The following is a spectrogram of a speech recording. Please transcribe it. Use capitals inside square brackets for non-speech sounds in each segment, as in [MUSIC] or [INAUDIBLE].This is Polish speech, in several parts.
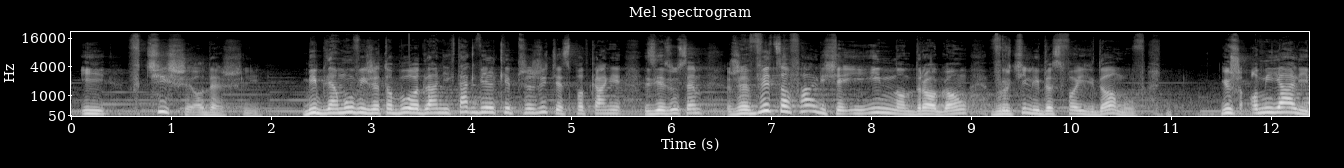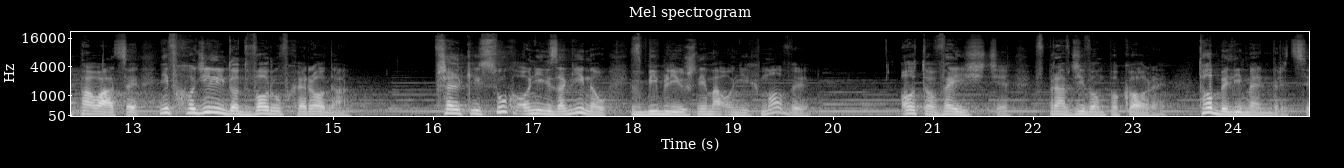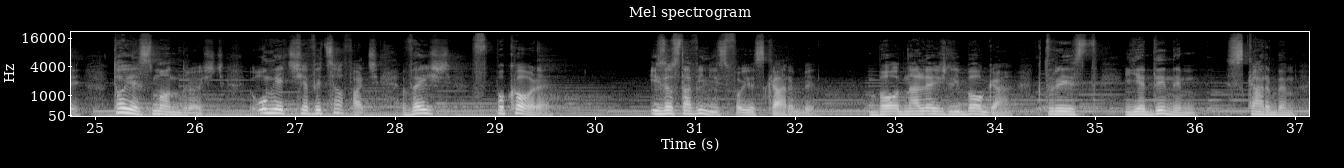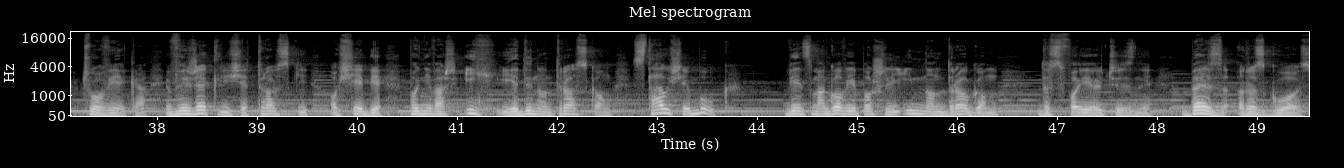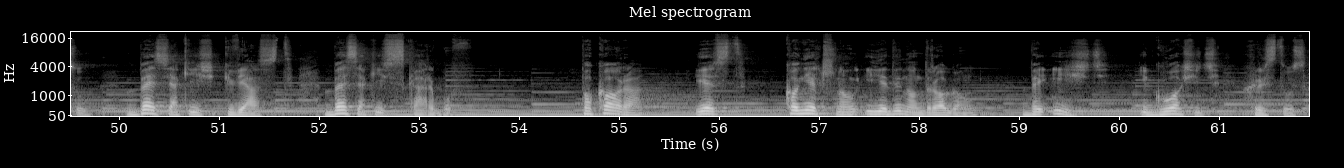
i w ciszy odeszli. Biblia mówi, że to było dla nich tak wielkie przeżycie, spotkanie z Jezusem, że wycofali się i inną drogą wrócili do swoich domów. Już omijali pałace, nie wchodzili do dworów Heroda. Wszelki słuch o nich zaginął, w Biblii już nie ma o nich mowy. Oto wejście w prawdziwą pokorę. To byli mędrcy. To jest mądrość. Umieć się wycofać, wejść w pokorę. I zostawili swoje skarby, bo odnaleźli Boga, który jest jedynym skarbem człowieka. Wyrzekli się troski o siebie, ponieważ ich jedyną troską stał się Bóg. Więc magowie poszli inną drogą do swojej ojczyzny, bez rozgłosu, bez jakichś gwiazd, bez jakichś skarbów. Pokora jest konieczną i jedyną drogą, by iść i głosić Chrystusa.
